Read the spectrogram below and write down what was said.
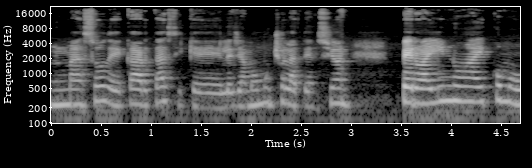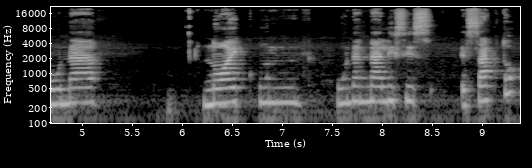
un mazo de cartas y que les llamó mucho la atención, pero ahí no hay como una, no hay un, un análisis exacto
